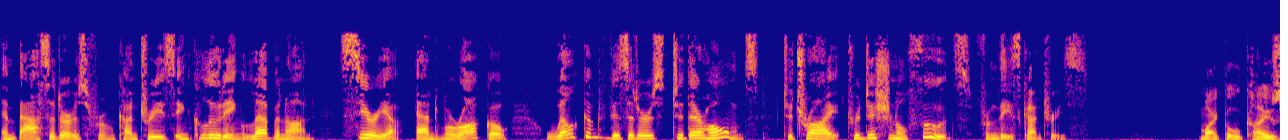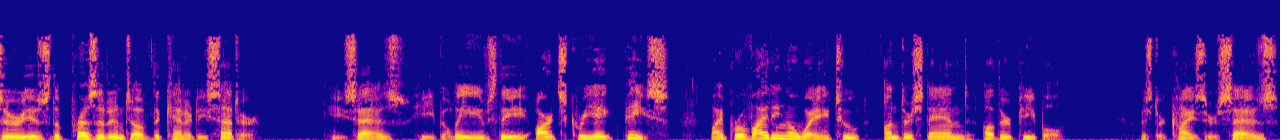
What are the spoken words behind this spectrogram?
Ambassadors from countries including Lebanon, Syria, and Morocco welcomed visitors to their homes to try traditional foods from these countries. Michael Kaiser is the president of the Kennedy Center. He says he believes the arts create peace by providing a way to understand other people. Mr. Kaiser says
